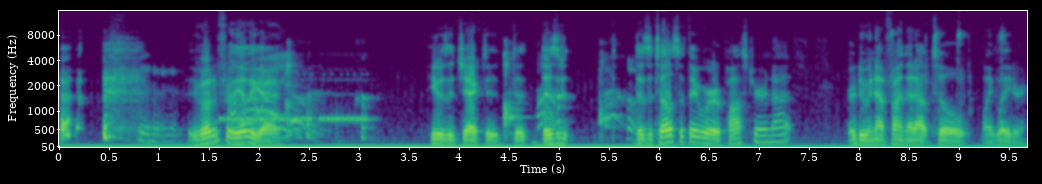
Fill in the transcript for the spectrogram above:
He voted for the other guy. He was ejected. Do, does it does it tell us if they were an imposter or not, or do we not find that out till like later?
